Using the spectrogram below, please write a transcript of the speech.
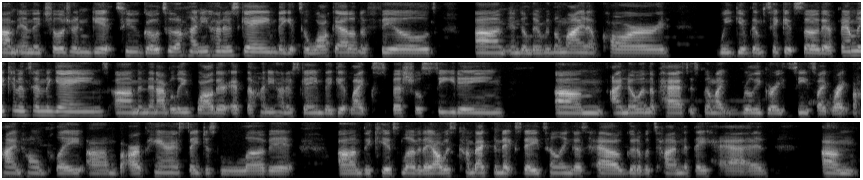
Um, and the children get to go to the Honey Hunters game. They get to walk out on the field um, and deliver the lineup card. We give them tickets so their family can attend the games. Um, and then I believe while they're at the Honey Hunters game, they get like special seating. Um, I know in the past it's been like really great seats, like right behind home plate. Um, but our parents, they just love it. Um, the kids love it. They always come back the next day telling us how good of a time that they had. Um,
